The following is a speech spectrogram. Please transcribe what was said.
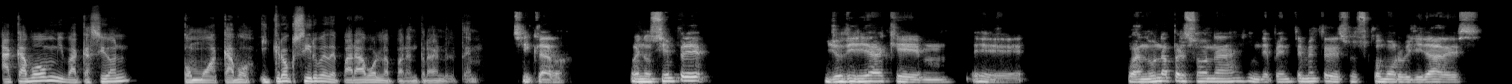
acabó mi vacación como acabó? Y creo que sirve de parábola para entrar en el tema. Sí, claro. Bueno, siempre yo diría que mm, eh, cuando una persona, independientemente de sus comorbilidades,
